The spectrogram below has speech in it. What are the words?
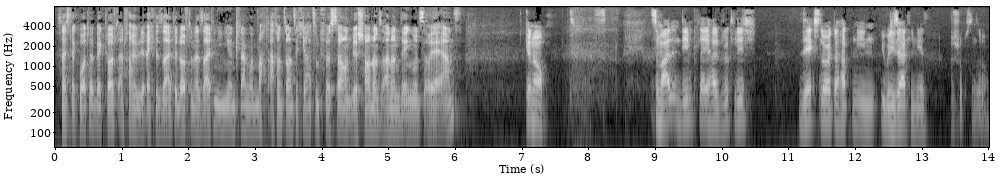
Das heißt, der Quarterback läuft einfach über die rechte Seite, läuft an der Seitenlinie entlang und macht 28 Yards zum First Down und wir schauen uns an und denken uns, euer Ernst? Genau. Zumal in dem Play halt wirklich sechs Leute hatten ihn über die Seitenlinie zu schubsen, so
